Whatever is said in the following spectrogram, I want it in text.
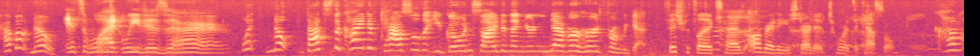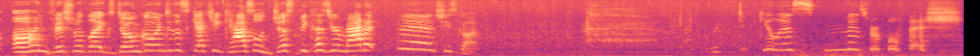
How about no? It's what we deserve. What? No, that's the kind of castle that you go inside and then you're never heard from again. Fish with Legs has already started toward the castle. Come on, fish with legs. Don't go into the sketchy castle just because you're mad at. And she's gone. Ridiculous, miserable fish.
